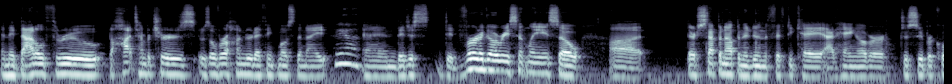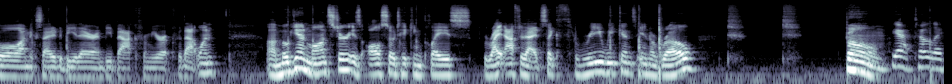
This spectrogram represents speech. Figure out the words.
and they battled through the hot temperatures. It was over 100, I think, most of the night. Yeah. And they just did vertigo recently, so uh, they're stepping up and they're doing the 50k at Hangover, which is super cool. I'm excited to be there and be back from Europe for that one. Uh, Mogollon Monster is also taking place right after that. It's like three weekends in a row. Boom. Yeah, totally.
